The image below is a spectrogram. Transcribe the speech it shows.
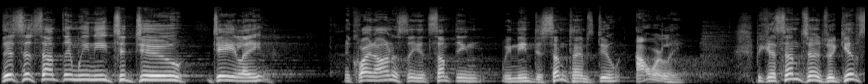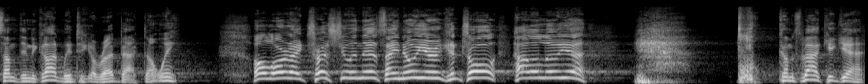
This is something we need to do daily. And quite honestly, it's something we need to sometimes do hourly. Because sometimes we give something to God, we take it right back, don't we? Oh Lord, I trust you in this. I know you're in control. Hallelujah. Comes back again.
